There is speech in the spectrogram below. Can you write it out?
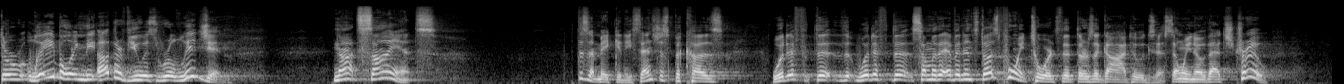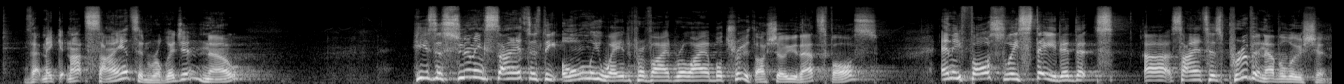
They're labeling the other view as religion, not science. It Doesn't make any sense just because what if, the, the, what if the, some of the evidence does point towards that there's a God who exists and we know that's true? Does that make it not science and religion? No. He's assuming science is the only way to provide reliable truth. I'll show you that's false. And he falsely stated that uh, science has proven evolution.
